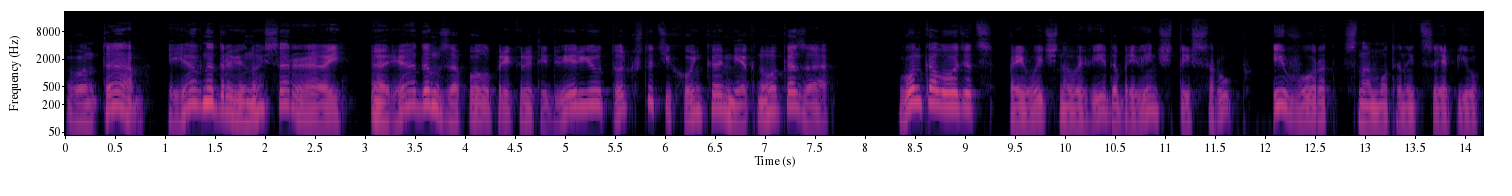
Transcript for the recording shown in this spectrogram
Вон там явно дровяной сарай, а рядом, за полуприкрытой дверью, только что тихонько мекнула коза. Вон колодец, привычного вида бревенчатый сруб, и ворот с намотанной цепью.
